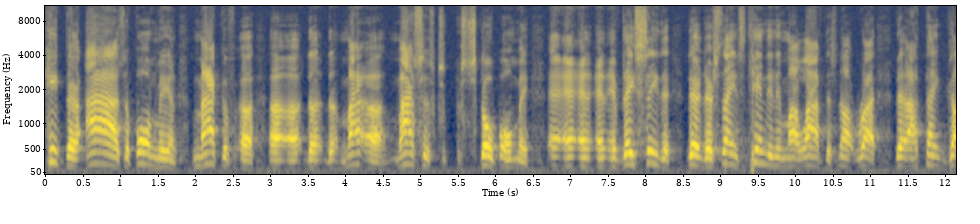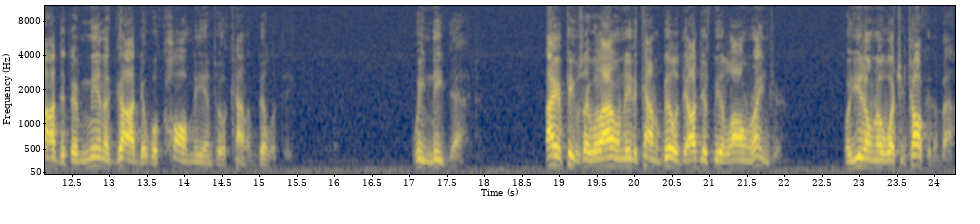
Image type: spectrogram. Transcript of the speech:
keep their eyes upon me and mac, uh, uh, uh, the, the uh, microscope on me. And, and, and, if they see that there, there's things tending in my life that's not right, that I thank God that there are men of God that will call me into accountability. We need that. I hear people say, well, I don't need accountability. I'll just be a Lone Ranger. Well, you don't know what you're talking about.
